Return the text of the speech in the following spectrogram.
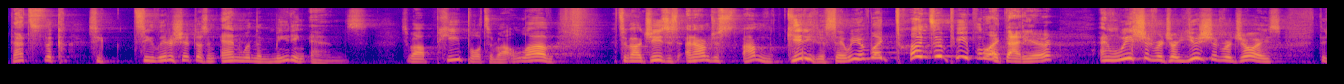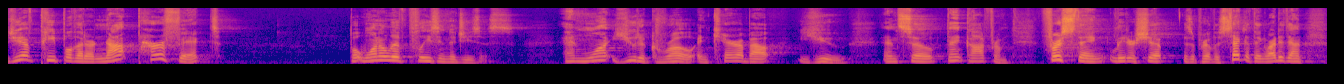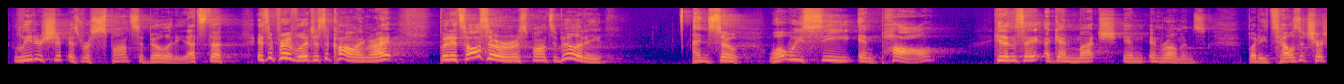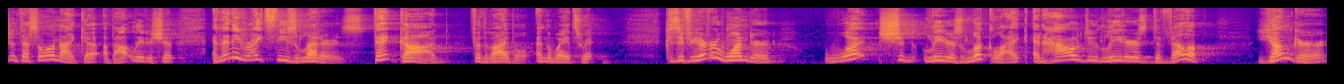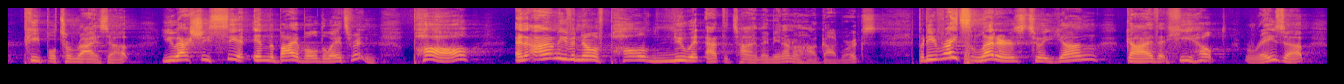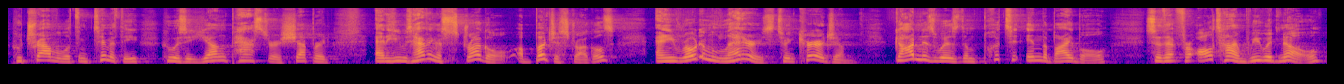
That's the, see, see, leadership doesn't end when the meeting ends. It's about people, it's about love. It's about Jesus. And I'm just, I'm giddy to say we have like tons of people like that here. And we should rejoice, you should rejoice that you have people that are not perfect, but want to live pleasing to Jesus and want you to grow and care about you And so thank God for them. First thing, leadership is a privilege. Second thing, write it down. Leadership is responsibility. That's the, it's a privilege, it's a calling, right? But it's also a responsibility. And so what we see in Paul, he doesn't say, again, much in, in Romans, but he tells the church in Thessalonica about leadership. And then he writes these letters. Thank God for the Bible and the way it's written. Because if you ever wondered, what should leaders look like and how do leaders develop younger people to rise up, you actually see it in the Bible the way it's written. Paul, and I don't even know if Paul knew it at the time. I mean, I don't know how God works. But he writes letters to a young guy that he helped raise up who traveled with him, Timothy, who was a young pastor, a shepherd, and he was having a struggle, a bunch of struggles, and he wrote him letters to encourage him. God, in his wisdom, puts it in the Bible so that for all time we would know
